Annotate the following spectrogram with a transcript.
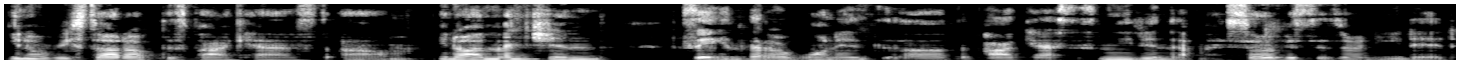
you know, restart up this podcast. Um, you know, I mentioned saying that I wanted uh, the podcast is needed that my services are needed.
